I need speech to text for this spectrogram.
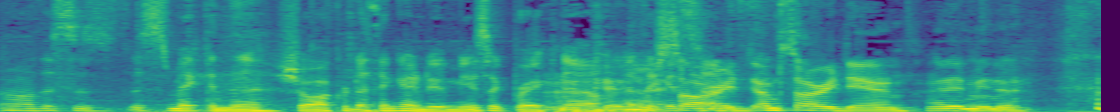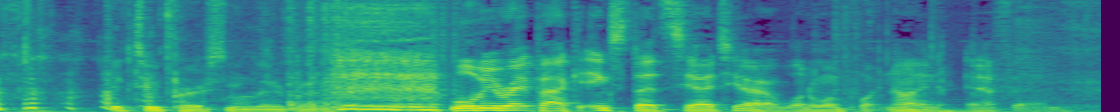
Oh, this is this is making the show awkward. I think I'm gonna do a music break now. Okay, I I'm think it's sorry. time- I'm sorry, Dan. I didn't mean to too personal there, buddy. We'll be right back. Inkstuds, CITR 101.9 FM.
